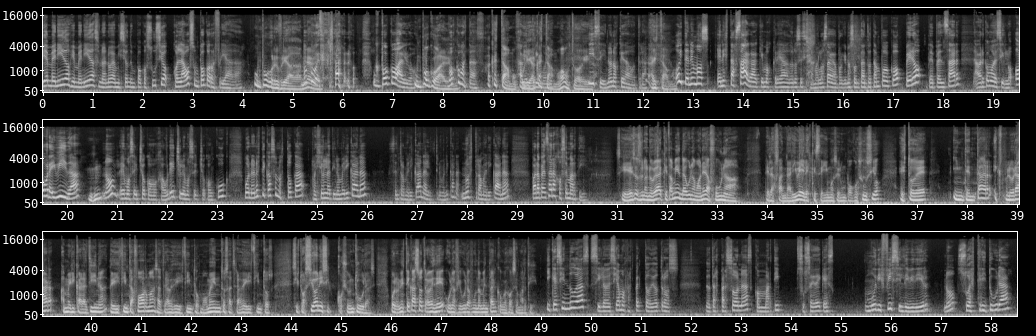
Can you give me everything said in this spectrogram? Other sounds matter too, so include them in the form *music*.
Bienvenidos, bienvenidas a una nueva emisión de Un poco sucio, con la voz un poco resfriada. Un poco resfriada. ¿Vos mirá cómo que-? *laughs* Claro, un poco algo. Un poco algo. ¿Vos cómo estás? Acá estamos, Javier Julia, acá estamos, vamos todavía. Y sí, no nos queda otra. Ahí estamos. Hoy tenemos en esta saga que hemos creado, no sé si llamarlo saga porque no son tantos tampoco, pero de pensar, a ver cómo decirlo, obra y vida. ¿no? Lo hemos hecho con Jaureche, lo hemos hecho con Cook. Bueno, en este caso nos toca región latinoamericana, centroamericana, latinoamericana, nuestroamericana, para pensar a José Martí. Sí, eso es una novedad que también de alguna manera fue una de las andariveles que seguimos en un poco sucio, esto de intentar explorar América Latina de distintas formas, a través de distintos momentos, a través de distintas situaciones y coyunturas. Bueno, en este caso a través de una figura fundamental como es José Martí. Y que sin dudas, si lo decíamos respecto de otros, de otras personas, con Martí sucede que es muy difícil dividir ¿no? su escritura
